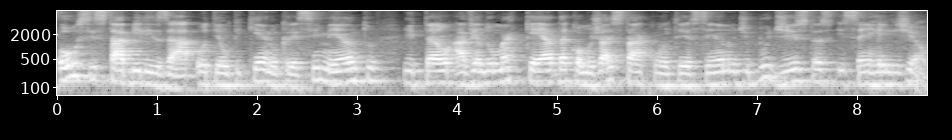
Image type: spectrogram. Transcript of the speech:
ou se estabilizar ou ter um pequeno crescimento, então havendo uma queda, como já está acontecendo, de budistas e sem religião.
